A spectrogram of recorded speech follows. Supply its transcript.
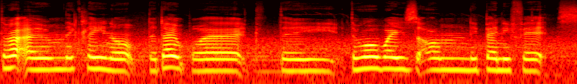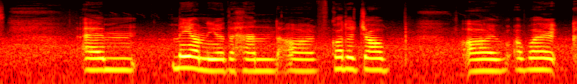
they're at home, they clean up, they don't work, they they're always on the benefits. Um, me, on the other hand, I've got a job. I I work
